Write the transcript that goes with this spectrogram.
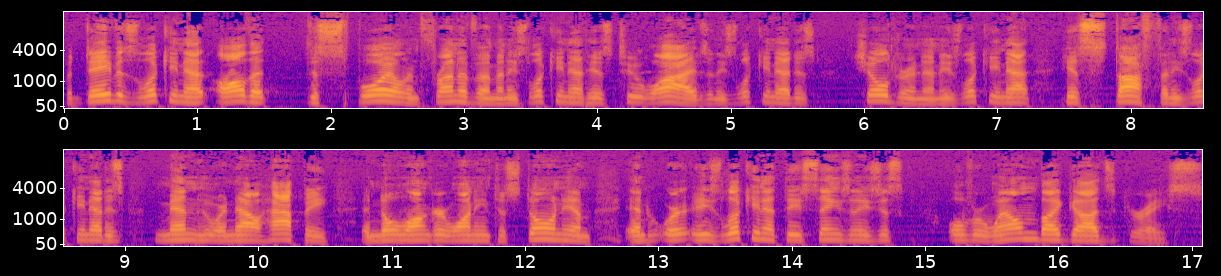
But David's looking at all that the spoil in front of him, and he's looking at his two wives, and he's looking at his children, and he's looking at his stuff, and he's looking at his men who are now happy and no longer wanting to stone him. And he's looking at these things, and he's just overwhelmed by God's grace.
